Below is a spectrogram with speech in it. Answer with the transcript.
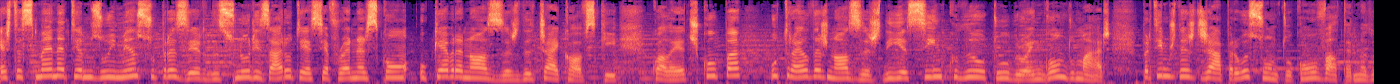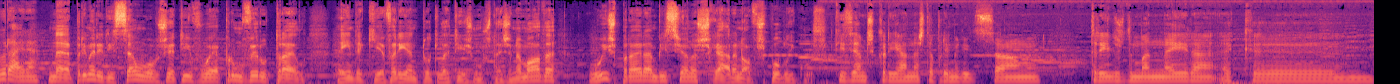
Esta semana temos o imenso prazer de sonorizar o TSF Runners com o Quebra-Nozes de Tchaikovsky. Qual é a desculpa? O Trail das Nozes, dia 5 de outubro, em Gondomar. Partimos desde já para o assunto com o Walter Madureira. Na primeira edição, o objetivo é promover o trail. Ainda que a variante do atletismo esteja na moda, Luís Pereira ambiciona chegar a novos públicos. Quisemos criar nesta primeira edição trilhos de maneira a que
